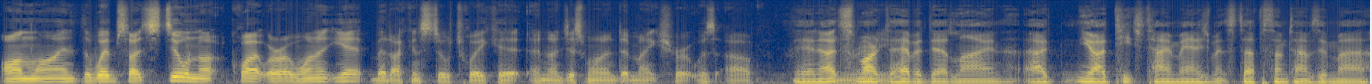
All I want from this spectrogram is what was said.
online. The website's still not quite where I want it yet, but I can still tweak it, and I just wanted to make sure it was up. Yeah, no, it's smart ready. to have a deadline. I, you know, I teach time management stuff sometimes in my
